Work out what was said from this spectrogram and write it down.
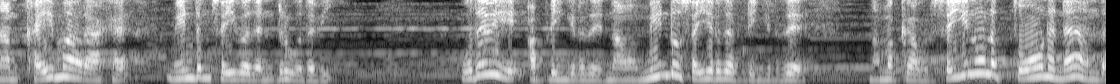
நாம் கைமாறாக மீண்டும் செய்வதென்று உதவி. உதவி அப்படிங்கிறது நாம் மீண்டும் செய்யறது அப்படிங்கிறது நமக்கு அவர் செய்யணும்னு தோணுன அந்த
